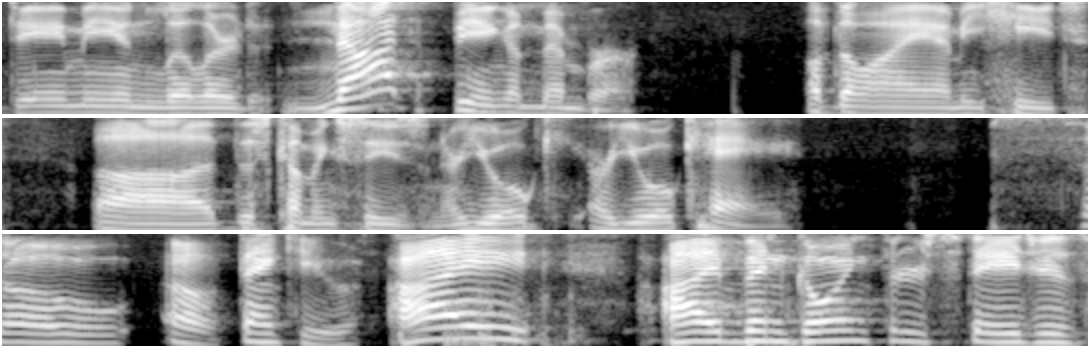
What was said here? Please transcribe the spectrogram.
Damian Lillard not being a member of the Miami Heat uh, this coming season? Are you okay? Are you okay? So, oh, thank you. I I've been going through stages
